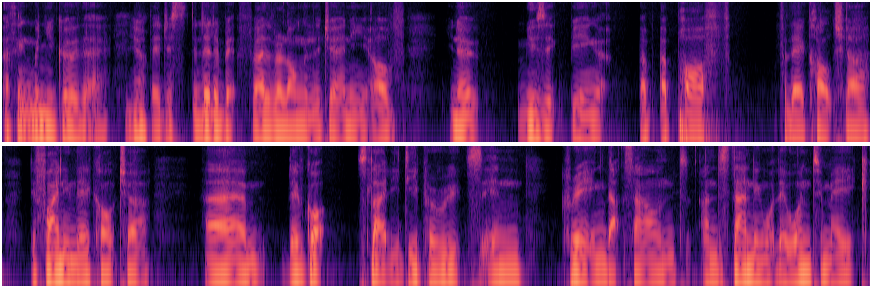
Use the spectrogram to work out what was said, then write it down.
I think when you go there, Yeah. they're just a little bit further along in the journey of, you know, music being a, a path for their culture, defining their culture. Um, they've got slightly deeper roots in creating that sound, understanding what they want to make,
